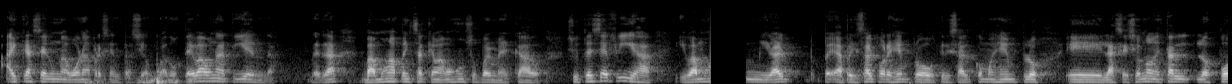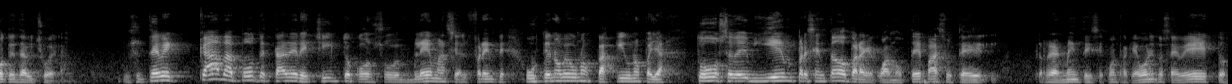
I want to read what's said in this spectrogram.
Hay que hacer una buena presentación. Cuando usted va a una tienda, ¿verdad? Vamos a pensar que vamos a un supermercado. Si usted se fija y vamos a mirar, a pensar, por ejemplo, utilizar como ejemplo eh, la sección donde están los potes de habichuela si usted ve, cada pote está derechito con su emblema hacia el frente. Usted no ve unos para aquí, unos para allá. Todo se ve bien presentado para que cuando usted pase, usted realmente dice, contra qué bonito se ve esto,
